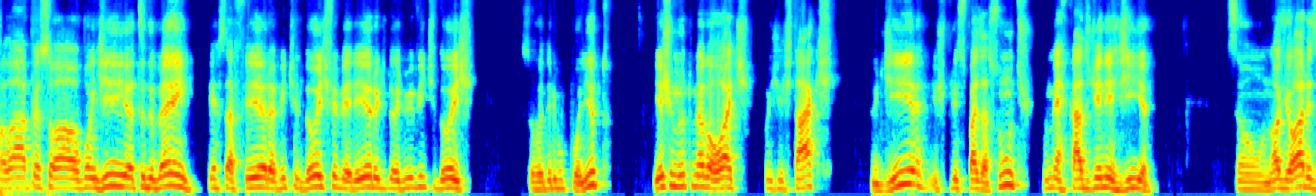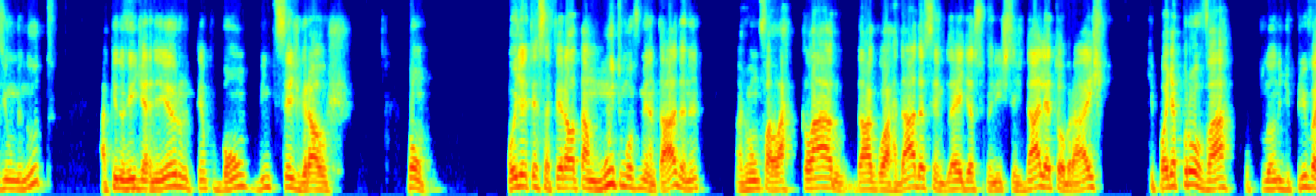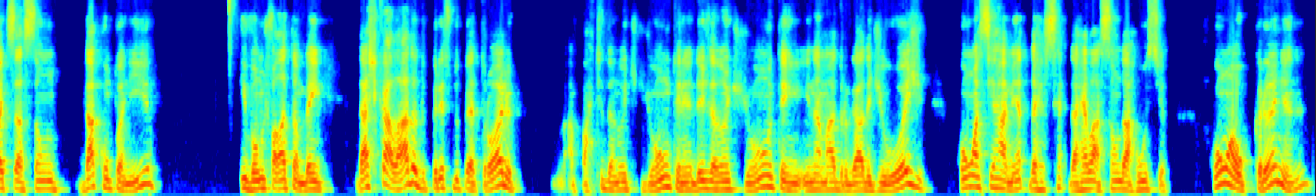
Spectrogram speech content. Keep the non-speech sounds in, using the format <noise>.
Olá, pessoal. Bom dia, tudo bem? Terça-feira, 22 de fevereiro de 2022. Sou Rodrigo Polito e este é o Minuto Megawatt, com os destaques do dia e os principais assuntos no mercado de energia. São 9 horas e 1 minuto, aqui no Rio de Janeiro, tempo bom, 26 graus. Bom, hoje é terça-feira, ela está muito movimentada, né? Nós vamos falar, claro, da aguardada Assembleia de Acionistas da Eletrobras, que pode aprovar o plano de privatização da companhia. E vamos falar também da escalada do preço do petróleo a partir da noite de ontem, né, desde a noite de ontem e na madrugada de hoje, com o acirramento da, da relação da Rússia com a Ucrânia, né?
